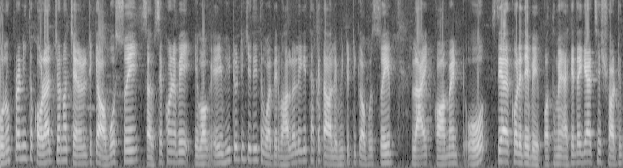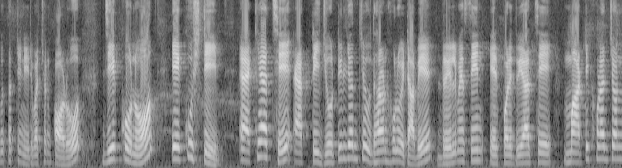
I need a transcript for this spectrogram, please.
অনুপ্রাণিত করার জন্য চ্যানেলটিকে অবশ্যই সাবস্ক্রাইব করে নেবে এবং এই ভিডিওটি যদি তোমাদের ভালো লেগে থাকে, তাহলে ভিডিওটিকে অবশ্যই লাইক কমেন্ট ও শেয়ার করে দেবে। প্রথমে একে দাগে আছে সঠিক উত্তরটি নির্বাচন করো। যে কোনো একুশটি একে আছে একটি জটিল যন্ত্রের উদাহরণ হলো এটা হবে ড্রিল মেশিন। এরপরে দুই আছে মাটি খোঁড়ার জন্য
